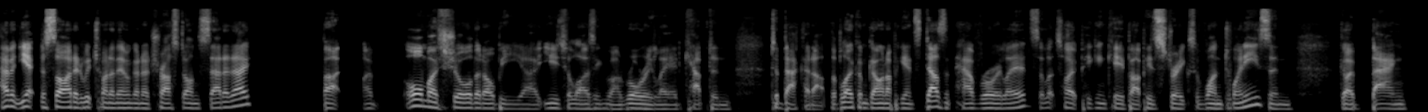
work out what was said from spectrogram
haven't yet decided which one of them I'm going to trust on Saturday, but I'm almost sure that I'll be uh, utilizing my Rory Laird captain to back it up. The bloke I'm going up against doesn't have Rory Laird, so let's hope he can keep up his streaks of 120s and go bang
